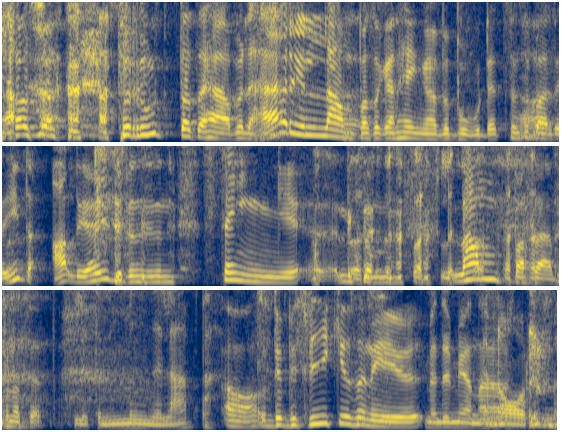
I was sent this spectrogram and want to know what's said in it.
jag har så att, trott att det här, men det här är en lampa som kan hänga över bordet. Sen så bara, det är inte alls, det är ju typ en liten säng, eh, liksom, lampa så här på något sätt. En liten minilampa. Ja, och det besvikelsen är ju, Men du menar Enorm.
